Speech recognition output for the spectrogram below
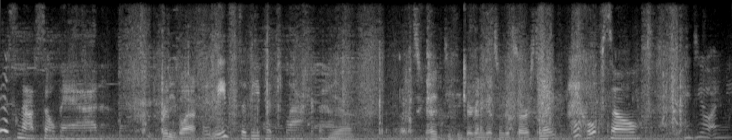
It's not so bad. Pretty black. It needs to be pitch black though. Yeah. That's good. Do you think you're gonna get some good stars tonight? I hope so. I do. I mean.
